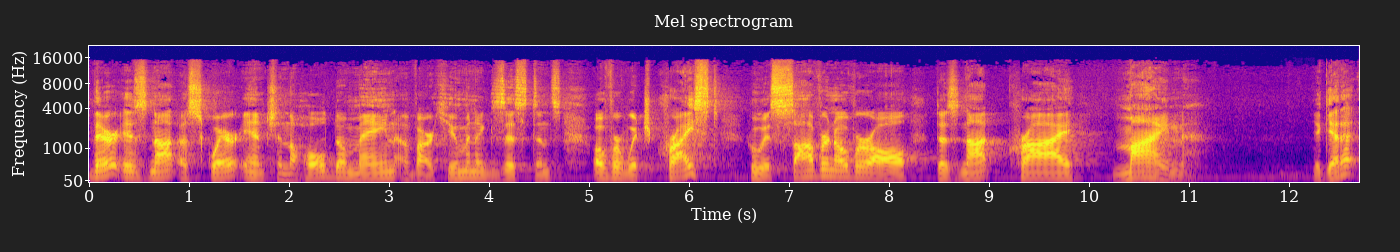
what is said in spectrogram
there is not a square inch in the whole domain of our human existence over which Christ, who is sovereign over all, does not cry, Mine. You get it?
